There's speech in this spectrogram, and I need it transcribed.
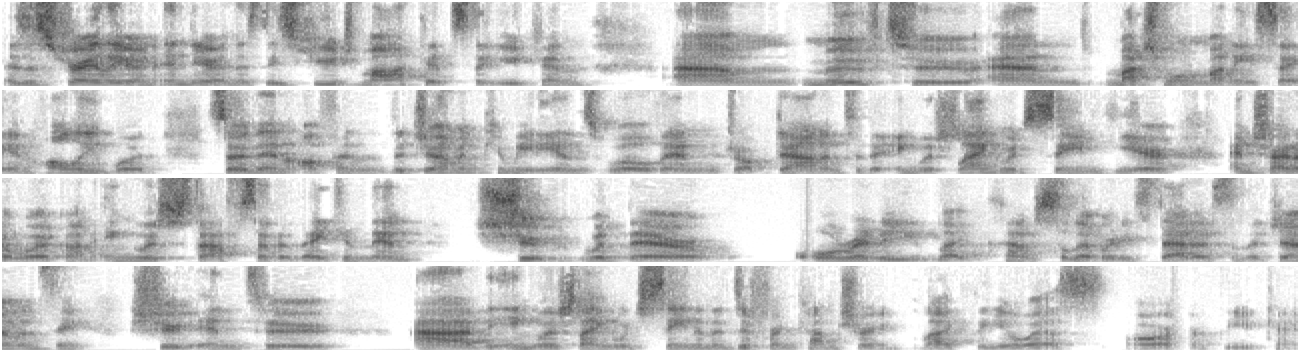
there's Australia and India, and there's these huge markets that you can um, move to and much more money, say in Hollywood. So then often the German comedians will then drop down into the English language scene here and try to work on English stuff so that they can then shoot with their already like kind of celebrity status in the German scene, shoot into uh, the English language scene in a different country like the US or the UK.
